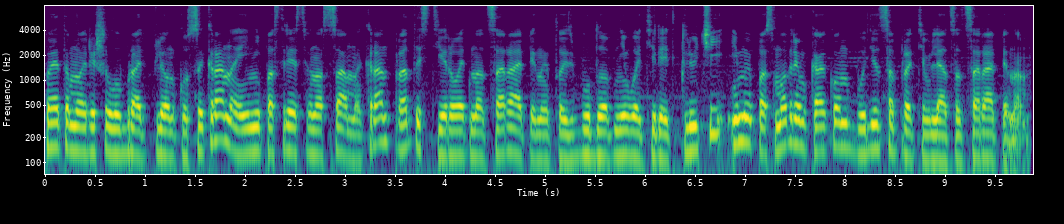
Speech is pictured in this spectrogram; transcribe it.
Поэтому я решил убрать пленку с экрана и непосредственно сам экран протестировать на царапины. То есть буду об него тереть ключи и мы посмотрим, как он будет сопротивляться царапинам.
